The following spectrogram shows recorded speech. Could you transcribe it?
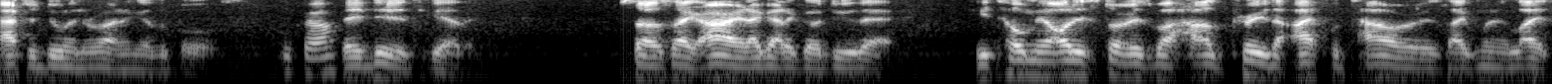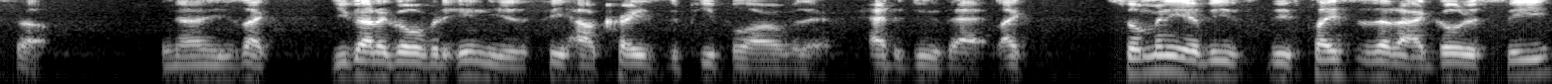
after doing the running of the bulls. Okay. They did it together. So I was like, all right, I got to go do that. He told me all these stories about how pretty the Eiffel Tower is, like when it lights up. You know, he's like, you got to go over to India to see how crazy the people are over there. Had to do that. Like so many of these these places that I go to see,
